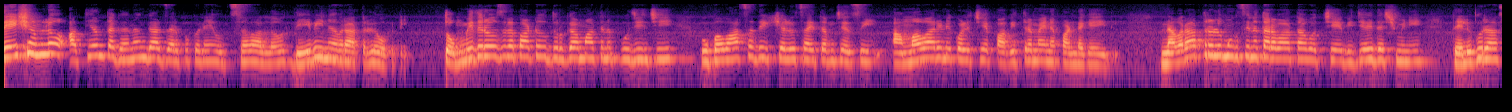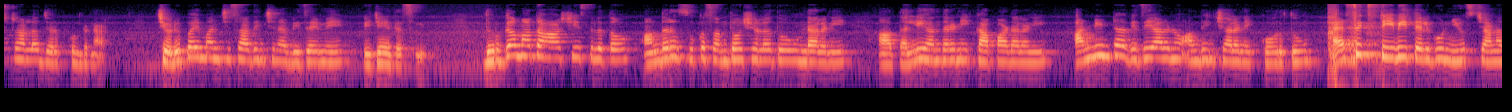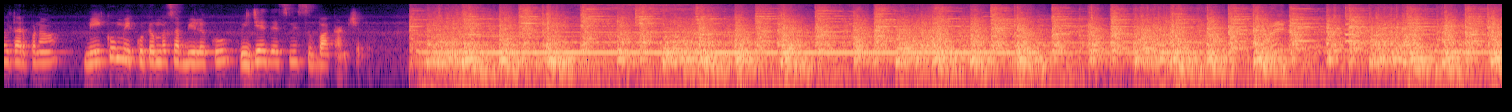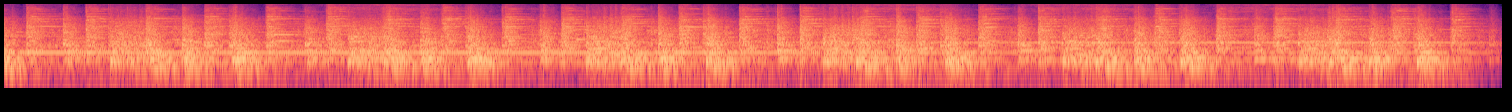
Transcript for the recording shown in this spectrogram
దేశంలో అత్యంత ఘనంగా జరుపుకునే ఉత్సవాల్లో దేవీ నవరాత్రులు ఒకటి. తొమ్మిది రోజుల పాటు దుర్గామాతను పూజించి ఉపవాస దీక్షలు సైతం చేసి అమ్మవారిని కొలిచే పవిత్రమైన పండగ ఇది. నవరాత్రులు ముగిసిన తర్వాత వచ్చే విజయదశమిని తెలుగు రాష్ట్రాల్లో జరుపుకుంటున్నారు. చెడుపై మంచి సాధించిన విజయమే విజయదశమి. దుర్గామాత ఆశీస్సులతో అందరూ సుఖ సంతోషాలతో ఉండాలని ఆ తల్లి అందరినీ కాపాడాలని అన్నింట విజయాలను అందించాలని కోరుతూ SX TV Telugu news channel తరపున మీకు మీ కుటుంబ సభ్యులకు విజయదశమి శుభాకాంక్షలు.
